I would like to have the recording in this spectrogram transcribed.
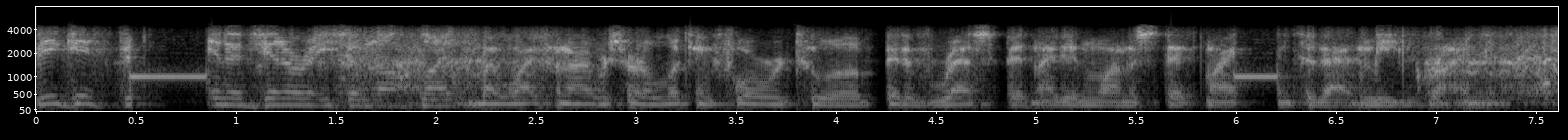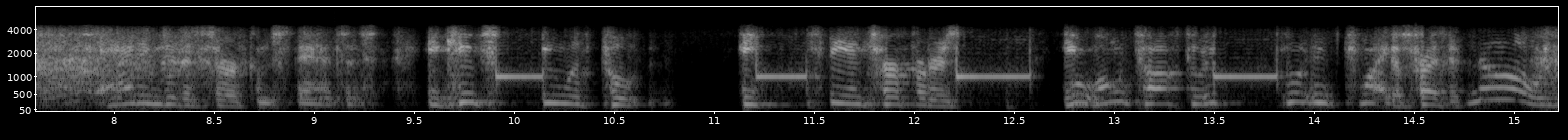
biggest in a generation last night. My wife and I were sort of looking forward to a bit of respite, and I didn't want to stick my into that meat grind. Adding to the circumstances, he keeps with Putin. He the interpreters. He won't talk to Putin twice. The president. No, he's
